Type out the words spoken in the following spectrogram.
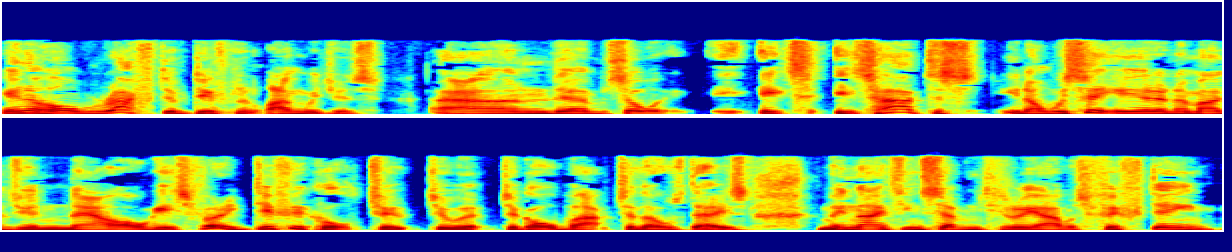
in a whole raft of different languages. And um, so it, it's it's hard to you know we sit here and imagine now it's very difficult to to to go back to those days. I mean, 1973, I was 15,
